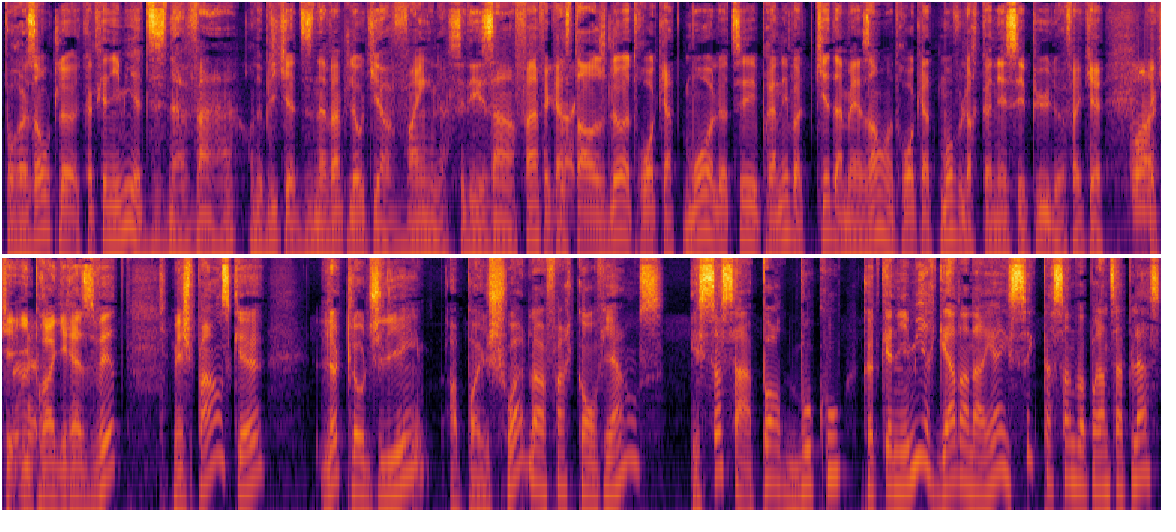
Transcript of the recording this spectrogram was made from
pour eux autres. Là, Kotkaniemi, a 19 ans. Hein? On oublie qu'il y a 19 ans, puis l'autre, il a 20. Là. C'est des enfants. Fait qu'à cet âge-là, à 3-4 mois, là, tu prenez votre kid à la maison, à 3-4 mois, vous le reconnaissez plus. Là. Fait que, Ouais, fait il progresse vite. Mais je pense que là, Claude Julien a pas le choix de leur faire confiance. Et ça, ça apporte beaucoup. Kotkaniemi, il regarde en arrière, il sait que personne ne va prendre sa place.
